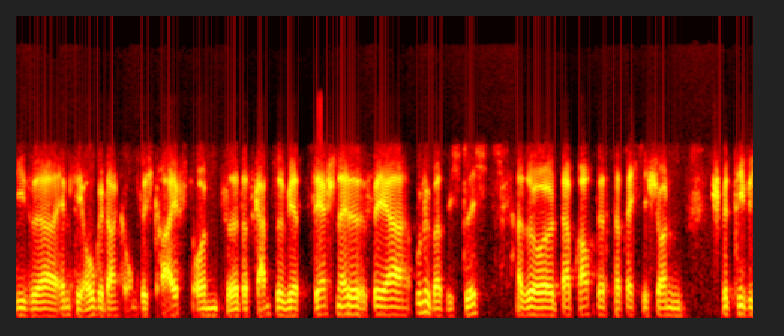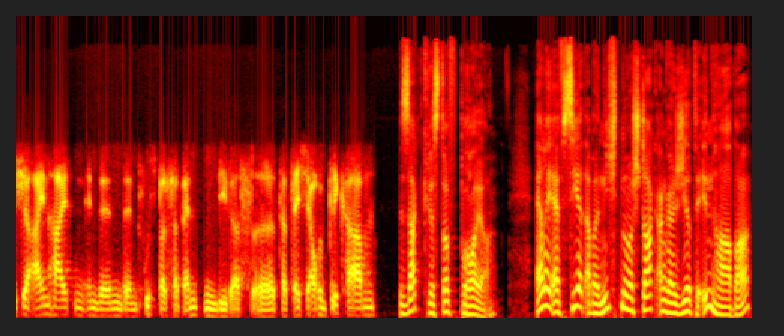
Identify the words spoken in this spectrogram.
dieser MCO-Gedanke um sich greift und äh, das Ganze wird sehr schnell sehr unübersichtlich. Also da braucht es tatsächlich schon spezifische Einheiten in den, den Fußballverbänden, die das äh, tatsächlich auch im Blick haben. Sagt Christoph Breuer. LAFC hat aber nicht nur stark engagierte Inhaber,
